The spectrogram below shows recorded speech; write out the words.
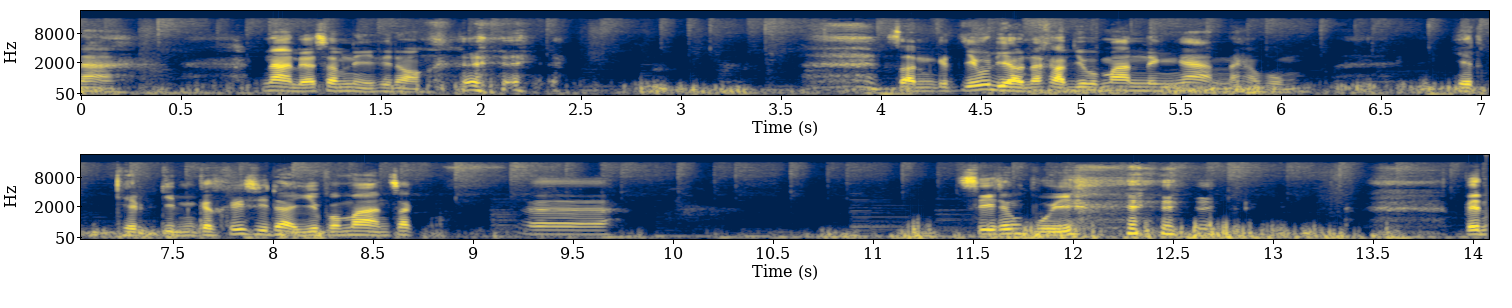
หน้าหน้าเหลือสำนีพี่น้องสันกระจิ้วเดียวนะครับ อยู่ประมาณหนึ่งงานนะครับ ผมเห็ดเห็ดกินก็คือสีได้อยู่ประมาณสักเออซีทั้งปุ๋ย เป็น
